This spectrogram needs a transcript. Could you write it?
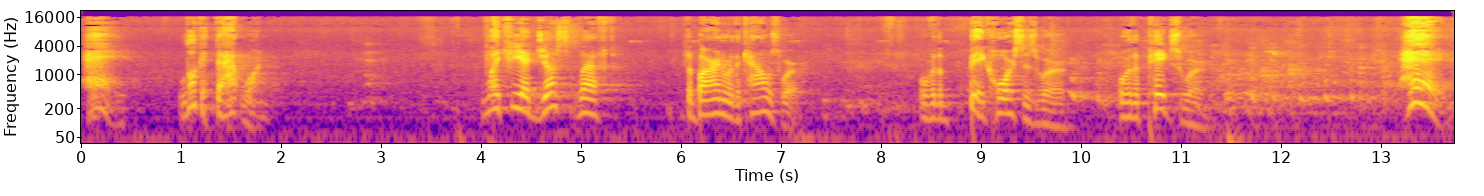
Hey, look at that one. Like he had just left the barn where the cows were, or where the big horses were, or where the pigs were. Hey,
